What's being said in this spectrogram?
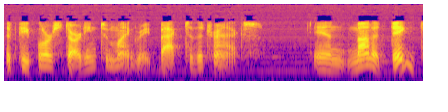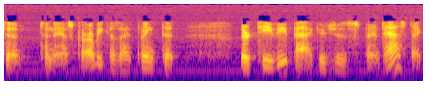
that people are starting to migrate back to the tracks, and not a dig to to NASCAR because I think that their TV package is fantastic.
